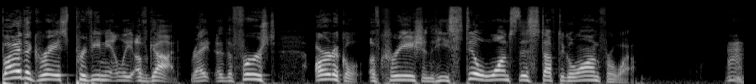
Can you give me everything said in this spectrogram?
by the grace preveniently of God, right? The first article of creation that he still wants this stuff to go on for a while. Mm.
